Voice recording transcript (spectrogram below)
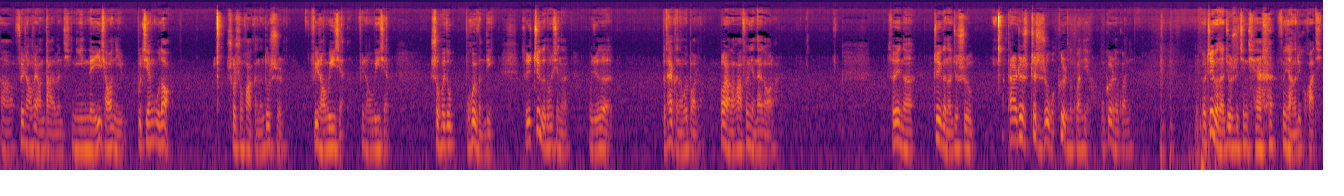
啊，非常非常大的问题。你哪一条你不兼顾到？说实话，可能都是非常危险的，非常危险的，社会都不会稳定，所以这个东西呢，我觉得不太可能会暴涨，暴涨的话风险太高了。所以呢，这个呢就是，当然这是这只是我个人的观点啊，我个人的观点。那，这个呢就是今天 分享的这个话题。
